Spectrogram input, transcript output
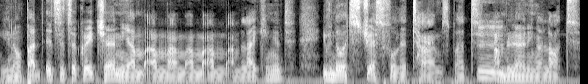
you know. But it's it's a great journey. I'm I'm I'm I'm I'm, I'm liking it, even though it's stressful at times. But mm. I'm learning a lot,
